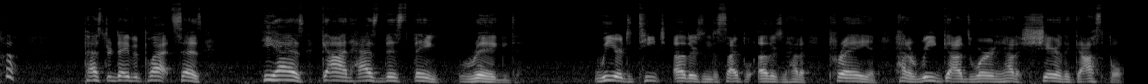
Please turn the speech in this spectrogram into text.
Huh. Pastor David Platt says, He has, God has this thing rigged. We are to teach others and disciple others and how to pray and how to read God's word and how to share the gospel.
